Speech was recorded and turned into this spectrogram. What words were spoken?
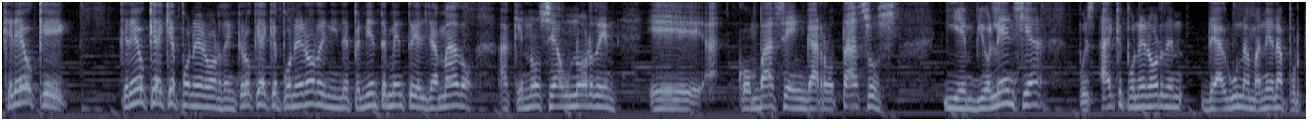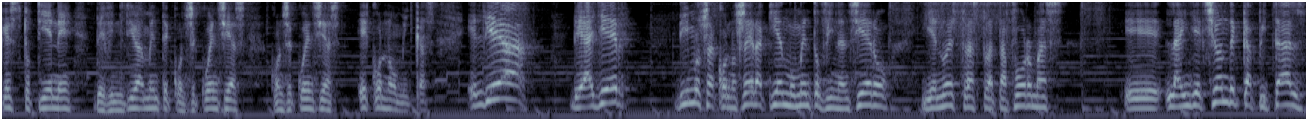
creo que Creo que hay que poner orden, creo que hay que poner orden independientemente del llamado a que no sea un orden eh, con base en garrotazos y en violencia, pues hay que poner orden de alguna manera porque esto tiene definitivamente consecuencias, consecuencias económicas. El día de ayer dimos a conocer aquí en Momento Financiero y en nuestras plataformas eh, la inyección de capital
